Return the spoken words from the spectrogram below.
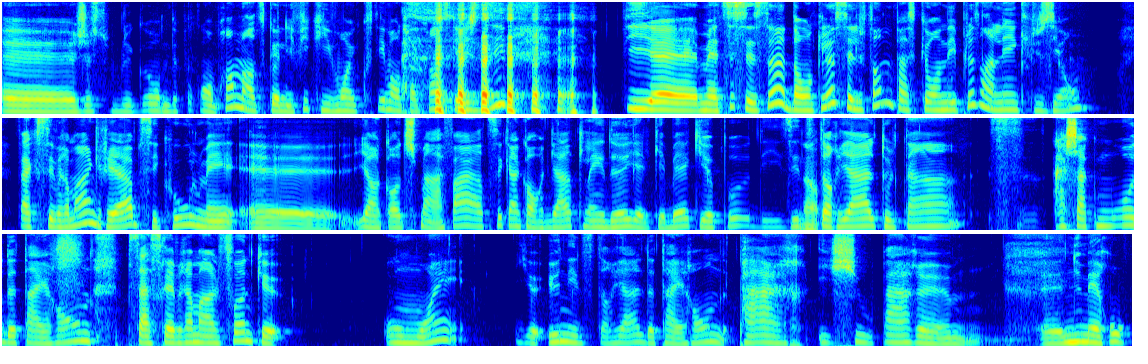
Euh, je suis le gars, on ne peut pas comprendre, mais en tout cas, les filles qui vont écouter vont comprendre ce que je dis. Puis, euh, mais tu sais, c'est ça. Donc là, c'est le fun parce qu'on est plus dans l'inclusion. Fait que c'est vraiment agréable, c'est cool, mais euh, il y a encore du chemin à faire. Tu sais, quand on regarde Clin d'œil à le Québec, il n'y a pas des éditoriales tout le temps, à chaque mois de taille ronde. Puis ça serait vraiment le fun que au moins il y a une éditoriale de taille ronde par issue, par euh, euh, numéro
